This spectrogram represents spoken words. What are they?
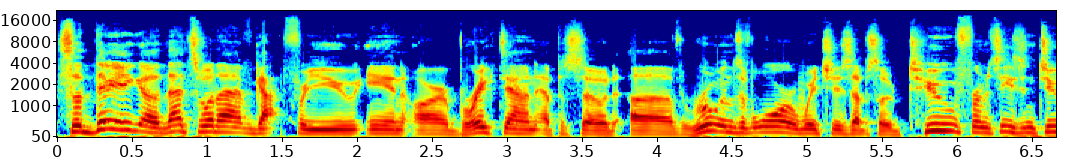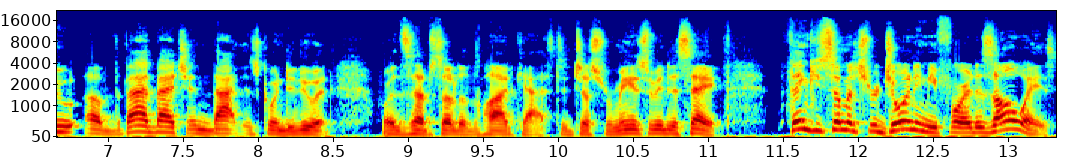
so there you go. That's what I've got for you in our breakdown episode of Ruins of War, which is episode two from season two of The Bad Batch, and that is going to do it for this episode of the podcast. It just remains for me to say thank you so much for joining me for it as always,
